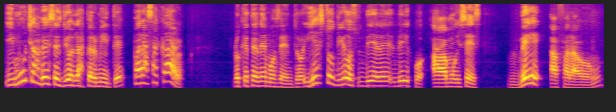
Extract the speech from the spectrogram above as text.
Y muchas veces Dios las permite para sacar lo que tenemos dentro. Y esto Dios dijo a Moisés, ve a Faraón,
